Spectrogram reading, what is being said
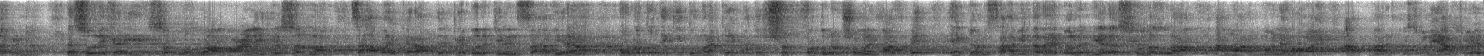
লাগে না। রাসূল করিম সাল্লাল্লাহু আলাইহি ওয়াসাল্লাম সাহাবায়ে কেরামদেরকে বলেছিলেন, সাহাবীরা, বলো তো দেখি তোমরা কে কত কতটুকু সময় বাঁচবে? একজন সাহাবী দাঁড়ায় বলেন ইয়া রাসূলুল্লাহ, আমার মনে হয় আপনার পিছনে আসরের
